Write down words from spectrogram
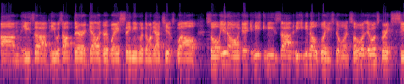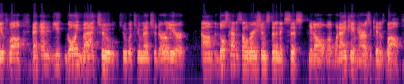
Um, he's uh, he was out there at Gallagher Way singing with the mariachi as well. So you know, it, he he's uh, he, he knows what he's doing. So it was great to see as well. And, and you going back to to what you mentioned earlier, um, those kind of celebrations didn't exist, you know, when I came here as a kid as well.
